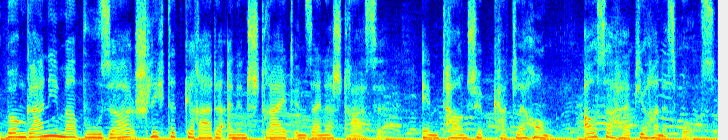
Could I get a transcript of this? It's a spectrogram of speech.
Bongani Mabuza schlichtet gerade einen Streit in seiner Straße, im Township Katlehong, außerhalb Johannesburgs.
